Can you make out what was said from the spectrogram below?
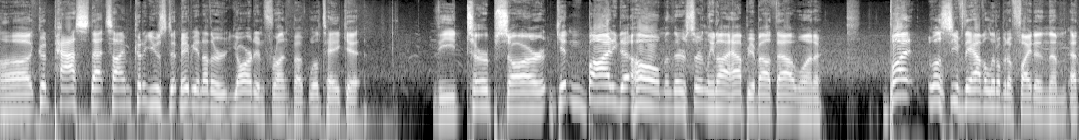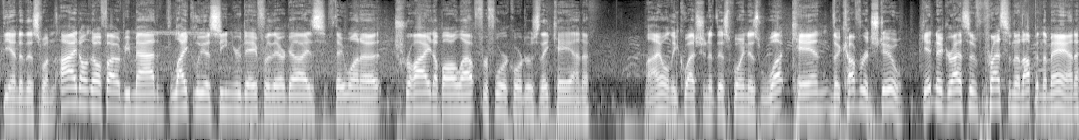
Uh, good pass that time. Could have used maybe another yard in front, but we'll take it. The Terps are getting bodied at home, and they're certainly not happy about that one. But we'll see if they have a little bit of fight in them at the end of this one. I don't know if I would be mad. Likely a senior day for their guys. If they want to try to ball out for four quarters, they can. My only question at this point is what can the coverage do? Getting aggressive, pressing it up in the man.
